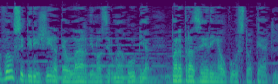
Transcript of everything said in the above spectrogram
vão se dirigir até o lar de nossa irmã Rúbia para trazerem Augusto até aqui.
